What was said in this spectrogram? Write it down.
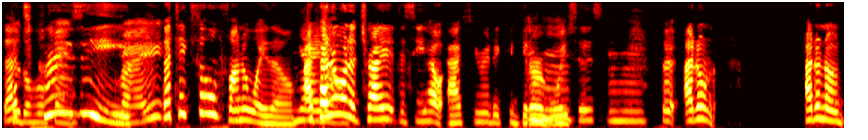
That's the whole thing, crazy. right? That takes the whole fun away, though. Yeah, I kind of want to try it to see how accurate it could get our Mhm. voices, hmm but I don't. I don't know.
